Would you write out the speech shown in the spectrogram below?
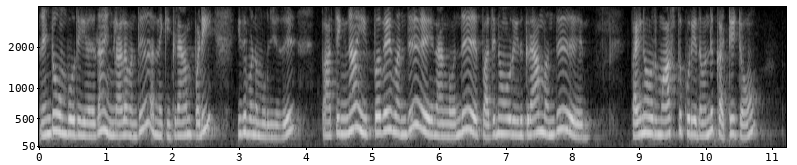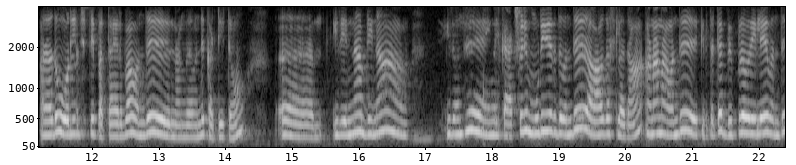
ரெண்டு ஒம்பது ஏழு தான் எங்களால் வந்து அன்னைக்கு கிராம் படி இது பண்ண முடிஞ்சது. பார்த்திங்கன்னா இப்போவே வந்து நாங்கள் வந்து பதினோரு இது கிராம் வந்து பதினோரு மாதத்துக்குரியதை வந்து கட்டிட்டோம். அதாவது ஒரு லட்சத்தி பத்தாயிரரூபா வந்து நாங்கள் வந்து கட்டிட்டோம். இது என்ன அப்படின்னா இது வந்து எங்களுக்கு ஆக்சுவலி முடிகிறது வந்து ஆகஸ்ட்டில் தான். ஆனால் நான் வந்து கிட்டத்தட்ட பிப்ரவரியிலே வந்து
